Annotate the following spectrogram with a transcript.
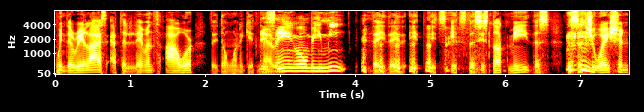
when they realize at the eleventh hour they don't want to get married. This ain't gonna be me. They they it, it's it's this is not me. This the situation.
